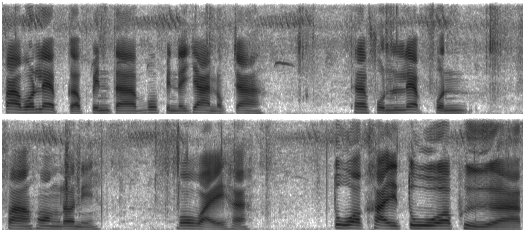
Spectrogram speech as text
ฟ้าบ่แลบกับเป็นตาบ่เป็นตาย่านหรอกจ้า ถ้าฝนแลบฝน ฟ้าห้องแล้วนี่บ่ไหวค่ะ ตัวใครตัวเผือก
